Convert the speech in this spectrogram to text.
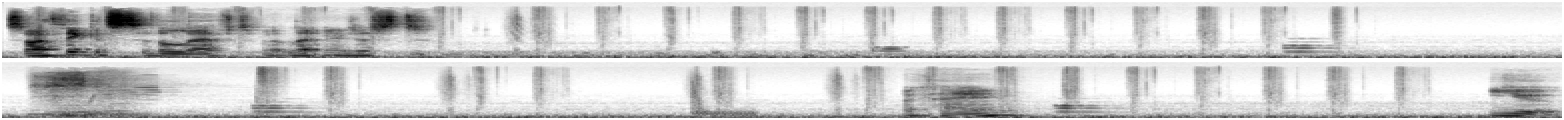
So I think it's to the left, but let me just... Okay. You.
